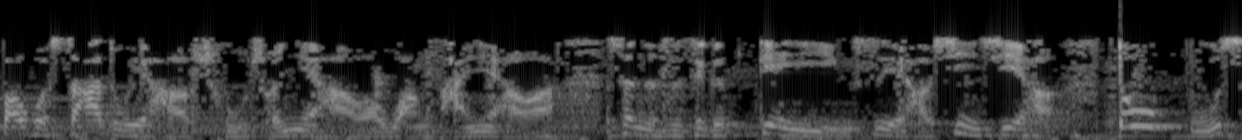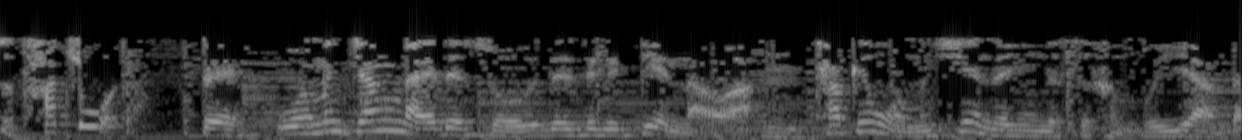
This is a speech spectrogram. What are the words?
包括杀毒也好、储存也好啊、网盘也好啊，甚至是这个电影影视也好、信息也好，都不是他做的。对我们将来的所谓的这个电脑啊，嗯，它跟我们现在用的是很不一样的。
